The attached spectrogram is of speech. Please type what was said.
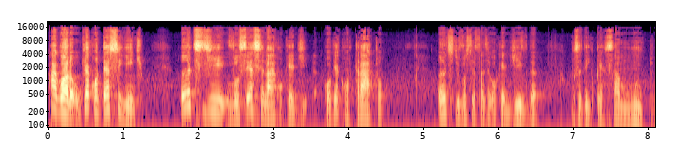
Agora, o que acontece é o seguinte, antes de você assinar qualquer, qualquer contrato, antes de você fazer qualquer dívida, você tem que pensar muito.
